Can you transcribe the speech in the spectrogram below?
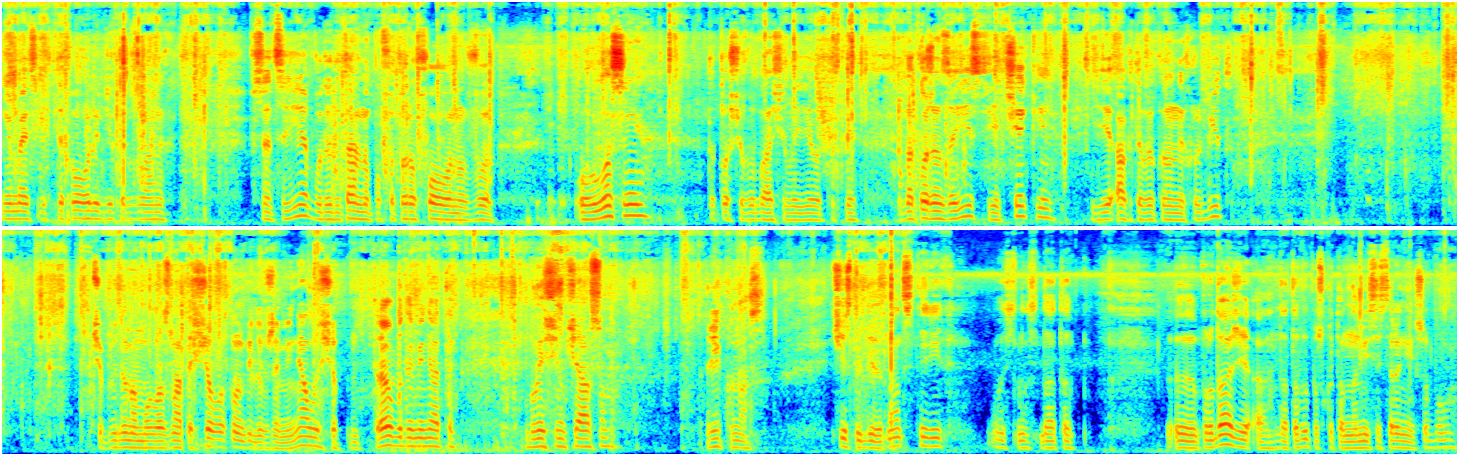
німецьких техоглядів так званих. Все це є, буде детально пофотографовано в оголошення. Також, що ви бачили, є от на кожен заїзд, є чеки, є акти виконаних робіт. Щоб людина могла знати, що в автомобілі вже міняло, що треба буде міняти ближчим часом. Рік у нас чистий 19 рік. Ось у нас дата е, продажі, а дата випуску там на місяць раніше було.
